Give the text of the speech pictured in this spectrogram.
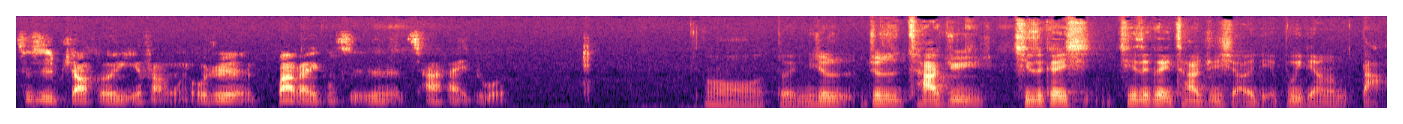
这是比较合理的范围。我觉得八百公尺真的差太多了。哦，对，你就是就是差距，其实可以其实可以差距小一点，不一定要那么大。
